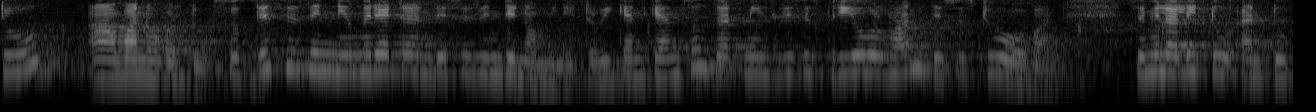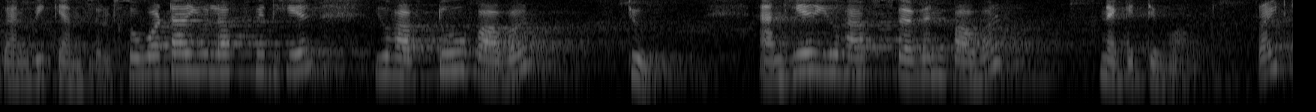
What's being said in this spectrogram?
2 uh, 1 over 2 so this is in numerator and this is in denominator. We can cancel. That means this is 3 over 1 this is 2 over 1 similarly 2 and 2 can be cancelled. So what are you left with here? You have 2 power 2 and here you have 7 power negative 1 right?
